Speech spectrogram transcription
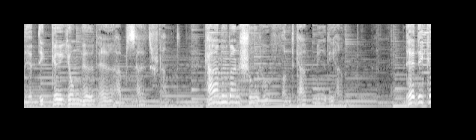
Der dicke Junge, der abseits stand, kam übern Schulhof und gab mir die Hand. Der Dicke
